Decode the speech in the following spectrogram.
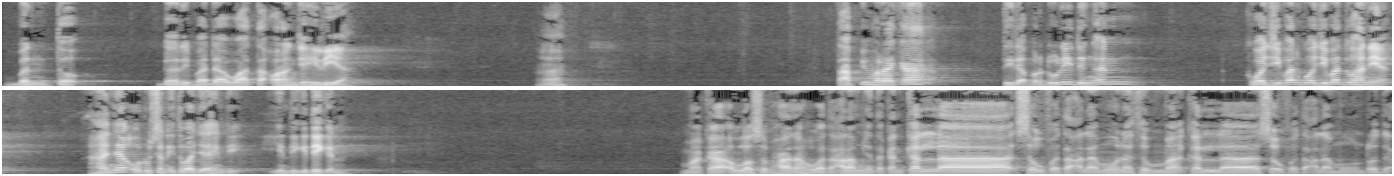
bentuk daripada watak orang jahiliyah. Hah? Tapi mereka tidak peduli dengan kewajiban-kewajiban Tuhan ya. Hanya urusan itu aja yang di yang digedekan. Maka Allah Subhanahu wa taala menyatakan kalla saufa ta'lamuna thumma kalla saufa ta'lamun. Rada.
